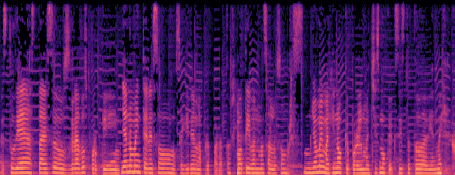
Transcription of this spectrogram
Estudié hasta esos grados porque ya no me interesó seguir en la preparatoria. Motivan más a los hombres. Yo me imagino que por el machismo que existe todavía en México.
